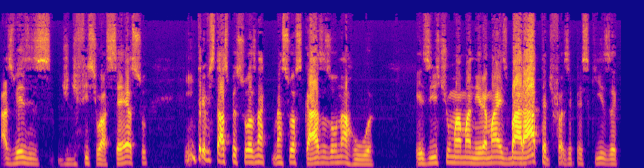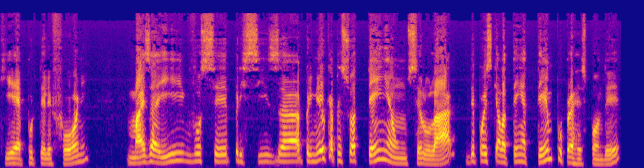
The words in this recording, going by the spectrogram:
às vezes, de difícil acesso, e entrevistar as pessoas na, nas suas casas ou na rua. Existe uma maneira mais barata de fazer pesquisa, que é por telefone, mas aí você precisa, primeiro que a pessoa tenha um celular, depois que ela tenha tempo para responder,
